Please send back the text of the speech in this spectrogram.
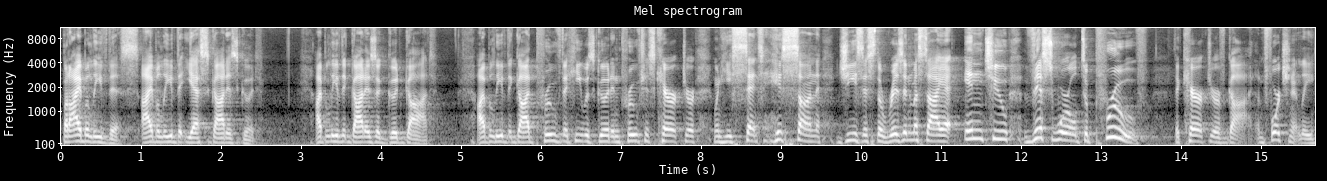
but I believe this. I believe that yes, God is good. I believe that God is a good God. I believe that God proved that he was good and proved his character when he sent his son, Jesus, the risen Messiah, into this world to prove the character of God. Unfortunately,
